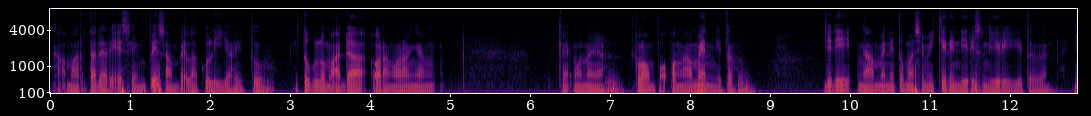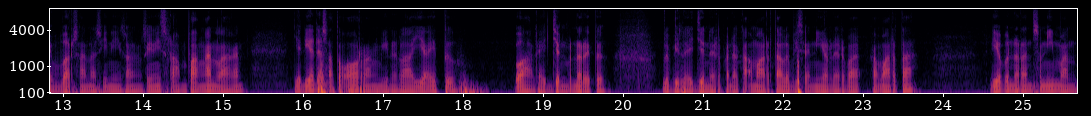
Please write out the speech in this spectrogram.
Kak Marta dari SMP sampai lah kuliah itu itu belum ada orang-orang yang kayak mana ya kelompok pengamen gitu. Jadi ngamen itu masih mikirin diri sendiri gitu kan. Nyebar sana sini sana sini serampangan lah kan. Jadi ada satu orang di nelayan itu. Wah legend bener itu. Lebih legend daripada Kak Marta lebih senior daripada Kak Marta. Dia beneran seniman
